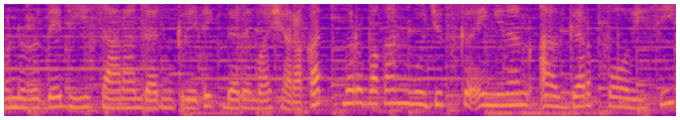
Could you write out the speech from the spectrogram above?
Menurut Dedi, saran dan kritik dari masyarakat merupakan wujud keinginan agar polisi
